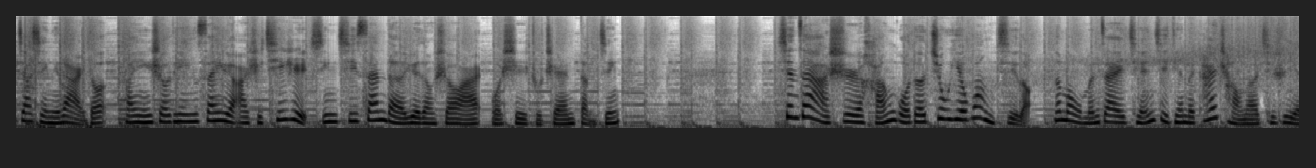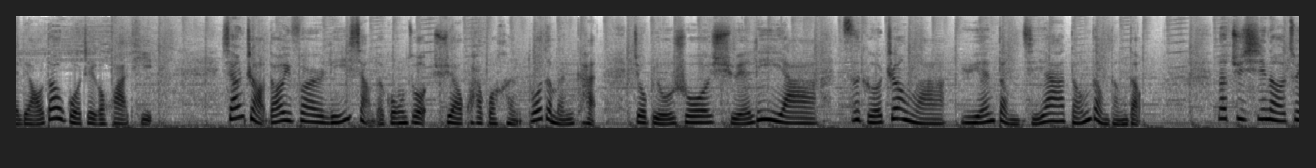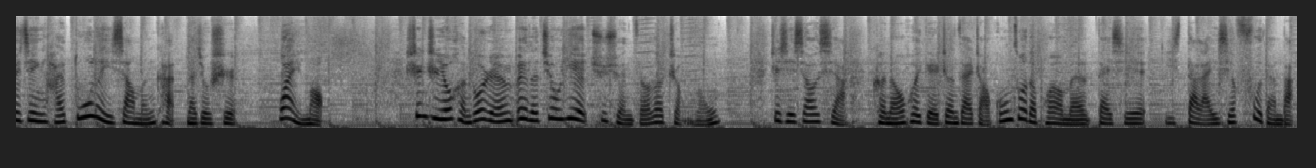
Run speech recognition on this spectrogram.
叫醒您的耳朵，欢迎收听三月二十七日星期三的《悦动首尔》，我是主持人邓晶。现在啊是韩国的就业旺季了，那么我们在前几天的开场呢，其实也聊到过这个话题。想找到一份理想的工作，需要跨过很多的门槛，就比如说学历呀、资格证啊、语言等级啊等等等等。那据悉呢，最近还多了一项门槛，那就是外貌。甚至有很多人为了就业去选择了整容。这些消息啊，可能会给正在找工作的朋友们带些一带来一些负担吧。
